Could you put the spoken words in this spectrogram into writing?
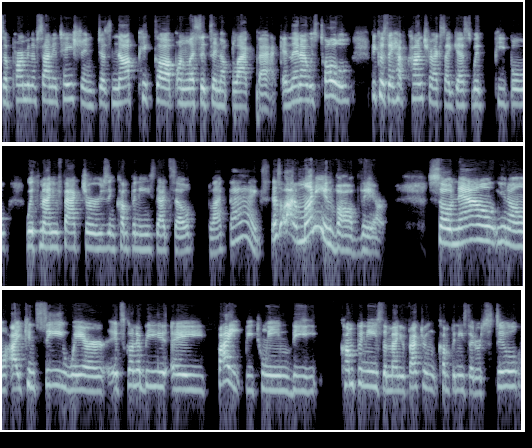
Department of Sanitation does not pick up unless it's in a black bag. And then I was told because they have contracts, I guess, with people, with manufacturers and companies that sell black bags. There's a lot of money involved there. So now, you know, I can see where it's going to be a fight between the companies, the manufacturing companies that are still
